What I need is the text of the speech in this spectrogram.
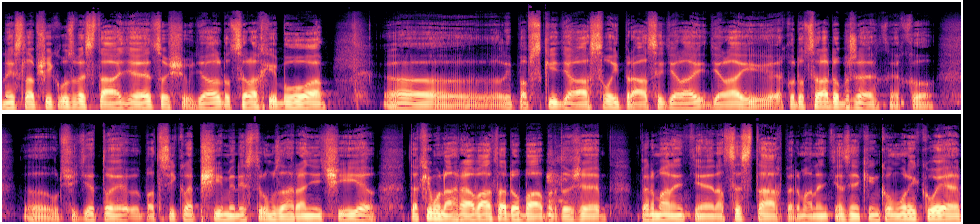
nejslabší kus ve stádě, což udělal docela chybu a uh, Lipavský dělá svoji práci, dělají dělaj jako docela dobře. Jako, uh, určitě to je, patří k lepším ministrům zahraničí. Taky mu nahrává ta doba, protože permanentně na cestách, permanentně s někým komunikuje.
